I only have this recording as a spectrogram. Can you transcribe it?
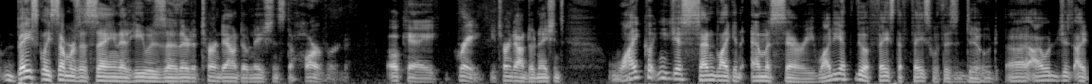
basically Summers is saying that he was uh, there to turn down donations to Harvard. Okay, great. You turn down donations. Why couldn't you just send like an emissary? Why do you have to do a face to face with this dude? Uh, I would just I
